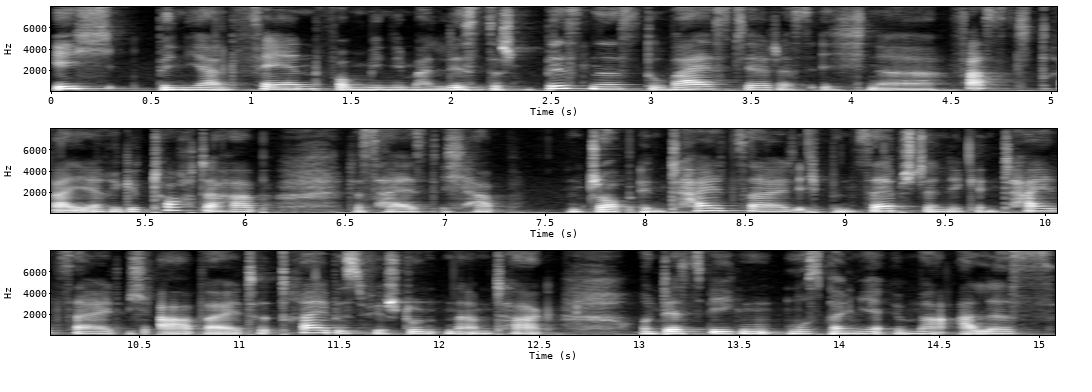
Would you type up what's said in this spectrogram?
Ich bin ja ein Fan vom minimalistischen Business. Du weißt ja, dass ich eine fast dreijährige Tochter habe. Das heißt, ich habe einen Job in Teilzeit, ich bin selbstständig in Teilzeit, ich arbeite drei bis vier Stunden am Tag und deswegen muss bei mir immer alles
